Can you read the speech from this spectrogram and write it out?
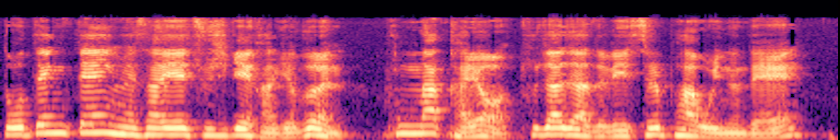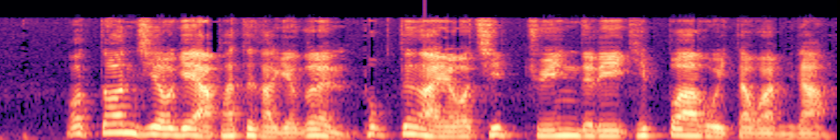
또 땡땡 회사의 주식의 가격은 폭락하여 투자자들이 슬퍼하고 있는데 어떤 지역의 아파트 가격은 폭등하여 집 주인들이 기뻐하고 있다고 합니다.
